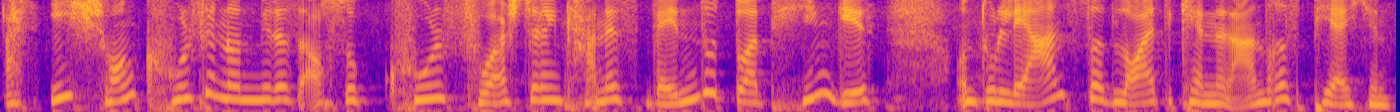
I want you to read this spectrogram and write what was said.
Was ich schon cool finde und mir das auch so cool vorstellen kann, ist, wenn du dorthin gehst und du lernst dort Leute kennen, ein anderes Pärchen.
